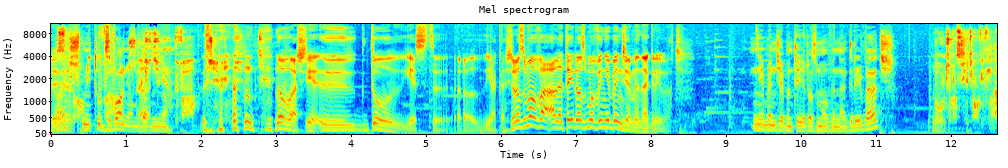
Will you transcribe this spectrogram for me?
y, No już mi tu dzwonią do mnie. 2, 9. No właśnie, y, tu jest y, ro, jakaś rozmowa, ale tej rozmowy nie będziemy nagrywać. Nie będziemy tej rozmowy nagrywać. Połączono z siecią Wi-Fi na.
